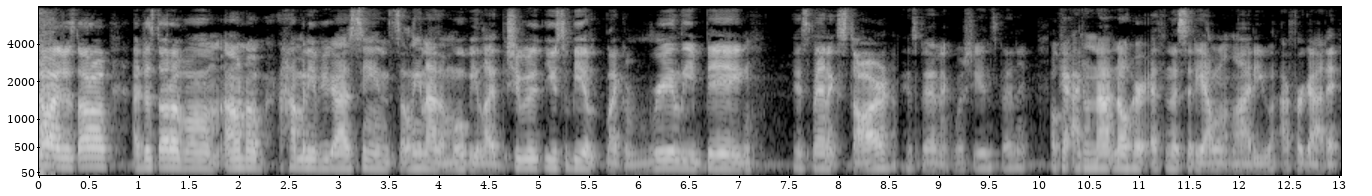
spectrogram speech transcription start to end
know, I just thought of. I just thought of um. I don't know how many of you guys seen Selena the movie. Like she used to be like a really big Hispanic star. Hispanic was she in Hispanic? Okay, I do not know her ethnicity. I won't lie to you. I forgot it.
